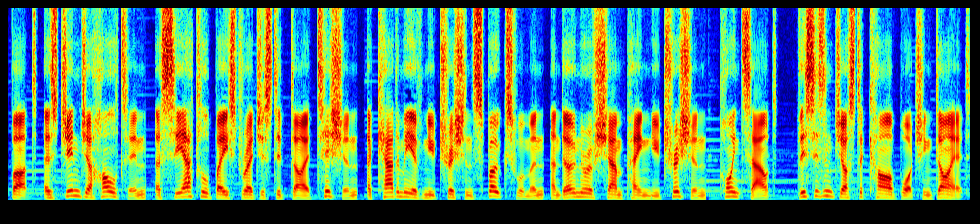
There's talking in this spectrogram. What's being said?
But, as Ginger Hultin, a Seattle-based registered dietitian, Academy of Nutrition spokeswoman, and owner of Champagne Nutrition, points out, this isn't just a carb-watching diet,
